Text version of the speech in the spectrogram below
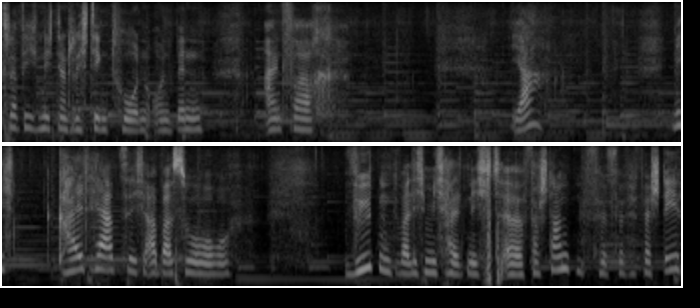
treffe ich nicht den richtigen Ton und bin einfach ja, nicht kaltherzig, aber so wütend, weil ich mich halt nicht äh, verstanden, verstehe,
